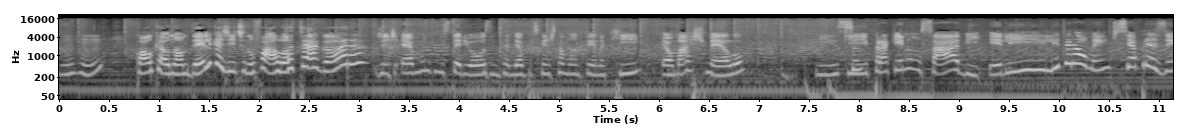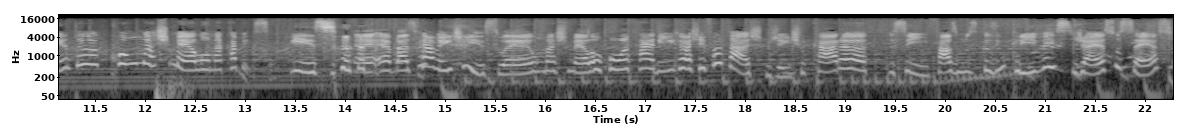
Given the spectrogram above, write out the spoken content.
Uhum. Qual que é o nome dele que a gente não falou até agora? Gente, é muito misterioso, entendeu? Por isso que a gente tá mantendo aqui. É o Marshmallow. Isso. Que, pra quem não sabe, ele literalmente se apresenta com um marshmallow na cabeça. Isso. É, é, basicamente isso. É um marshmallow com a carinha que eu achei fantástico, gente. O cara, assim, faz músicas incríveis, já é sucesso.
